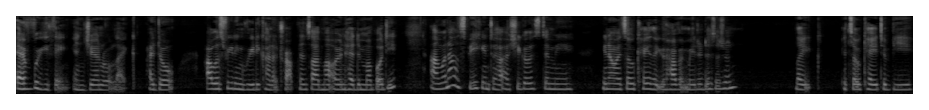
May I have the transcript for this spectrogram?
everything in general. Like, I don't, I was feeling really kind of trapped inside my own head and my body. And when I was speaking to her, she goes to me, You know, it's okay that you haven't made a decision. Like, it's okay to be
